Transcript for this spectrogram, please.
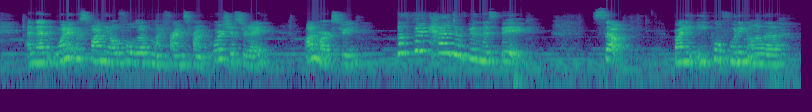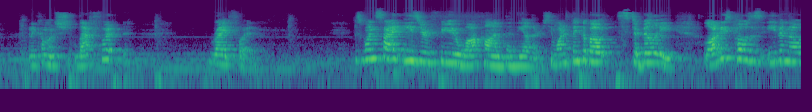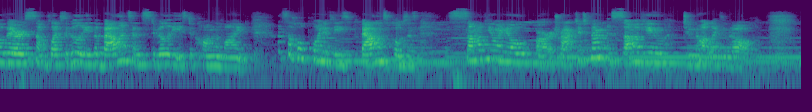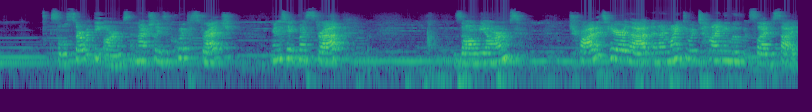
And then when it was finally all folded up on my friend's front porch yesterday on Mark Street, the thing had to have been this big. So, finding equal footing on the, I'm gonna come on left foot, right foot. Is one side easier for you to walk on than the other? So you want to think about stability. A lot of these poses, even though there's some flexibility, the balance and stability is to calm the mind. That's the whole point of these balance poses. Some of you I know are attracted to them and some of you do not like them at all. So we'll start with the arms and actually it's a quick stretch. I'm gonna take my strap, zombie arms, Try to tear that, and I might do a tiny movement side to side.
